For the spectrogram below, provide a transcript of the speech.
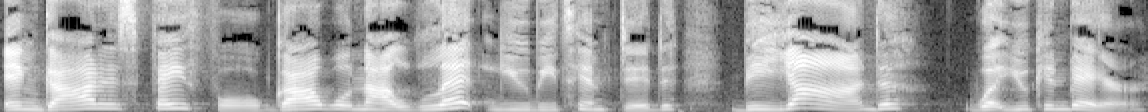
And God is faithful. God will not let you be tempted beyond what you can bear.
